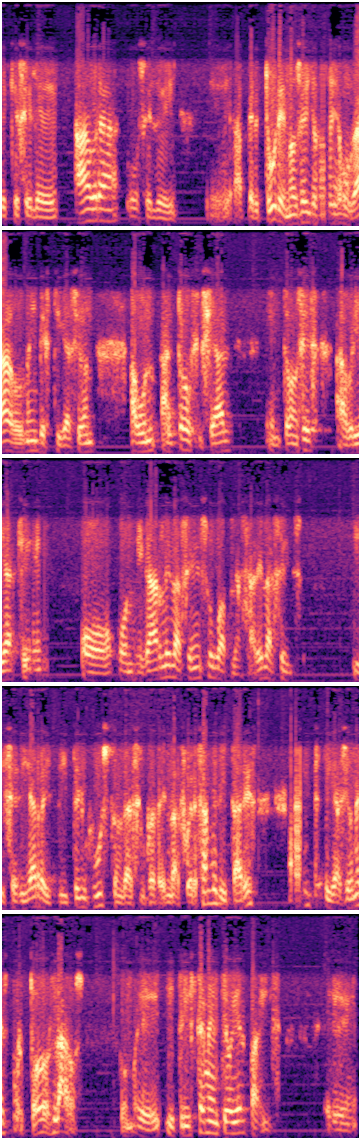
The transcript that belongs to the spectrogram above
de que se le abra o se le eh, aperture, no sé, yo no soy abogado, una investigación a un alto oficial, entonces habría que o, negarle el ascenso o aplazar el ascenso. Y sería, repito, injusto. En las, en las fuerzas militares hay investigaciones por todos lados. Eh, y tristemente hoy el país, eh,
